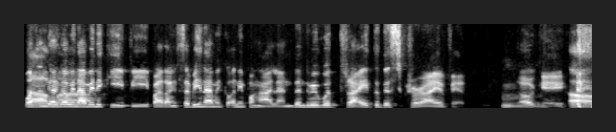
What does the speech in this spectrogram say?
what ang Tama. gagawin namin ni Kipi, parang sabihin namin kung ano yung pangalan, then we would try to describe it. Mm. Okay. Oo.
